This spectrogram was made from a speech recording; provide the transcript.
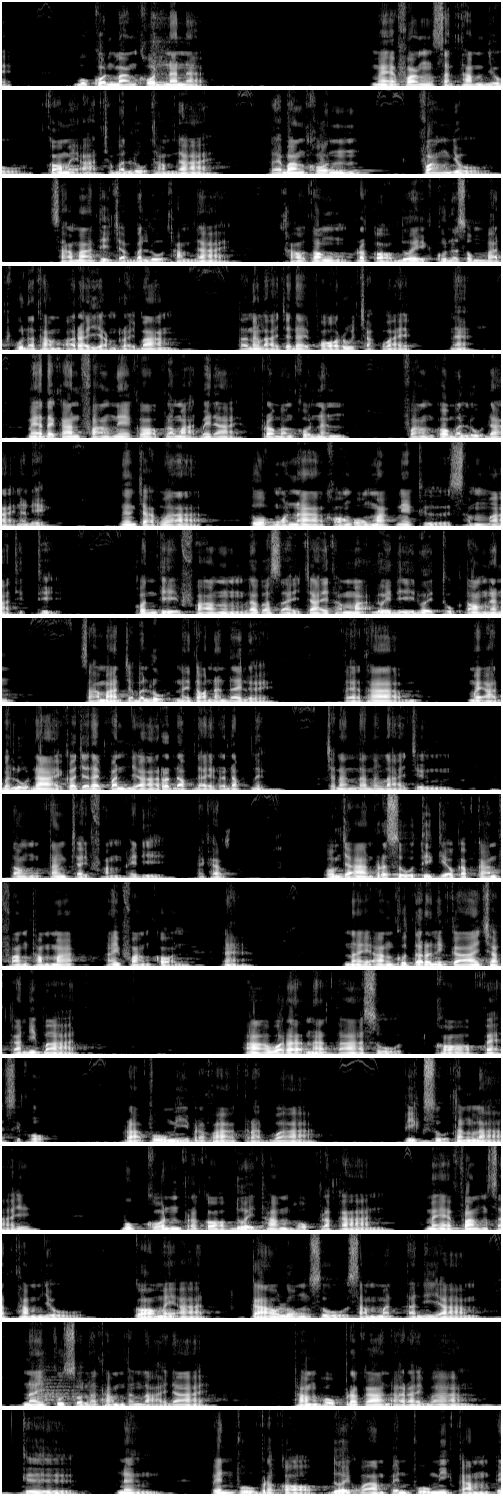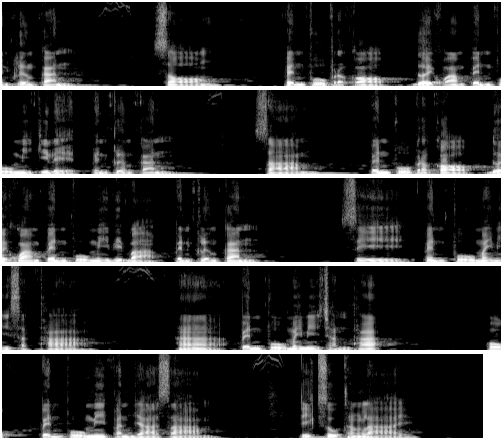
บุคคลบางคนนั้นน่ะแม้ฟังสัตธรรมอยู่ ก็ไม่อาจจะบรรลุธรรมได้ แต่บางคนฟังอยู่ สามารถที่จะบรรลุธรรมได้ เขาต้องประกอบด้วยคุณสมบัติคุณธรรมอะไรอย่างไรบ้าง ท่านทั้งหลายจะได้พอรู้จักไว้นะแม้แต่การฟังเนี่ยก็ประมาทไม่ได้ เพราะบางคนนั้น ฟังก็บรรลุได้นั่นเอง เนื่องจากว่าตัวหัวหน้าขององค์มรรคเนี่ยคือสัมมาทิฏฐิ คนที่ฟังแล้วก็ใส่ใจธรรมะด้วยดีด้วยถูกต้องนั้น สามารถจะบรรลุในตอนนั้นได้เลย แต่ถ้าไม่อาจบรรลุได้ก็จะได้ปัญญาระดับใดระดับหนึ่ง ฉะนั้นท่านทั้งหลายจึงต้องตั้งใจฟังให้ดีนะครับ ผมจะอ่านพระสูตรที่เกี่ยวกับการฟังธรรมะให้ฟังก่อนนะในอังคุตรนิกายฉักการนิบาตอาวรนาตาสูตร ข้อ 86 พระผู้มีพระภาคตรัสว่า ภิกษุทั้งหลาย บุคคลประกอบด้วยธรรมหกประการ แม้ฟังสัตธรรมอยู่ ก็ไม่อาจ ก้าวลงสู่สัมมัตตนิยาม ในกุศลธรรมทั้งหลายได้ทำหกประการอะไรบ้าง คือหนึ่งเป็นผู้ประกอบด้วยความเป็นผู้มีกรรมเป็นเครื่องกั้นสองเป็นผู้ประกอบด้วยความเป็นผู้มีกิเลสเป็นเครื่องกั้นสามเป็นผู้ประกอบด้วยความเป็นผู้มีวิบากเป็นเครื่องกั้นสี่เป็นผู้ไม่มีศรัทธา ห้าเป็นผู้ไม่มีฉันทะหกเป็นผู้มีปัญญาสามภิกษุทั้งหลาย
